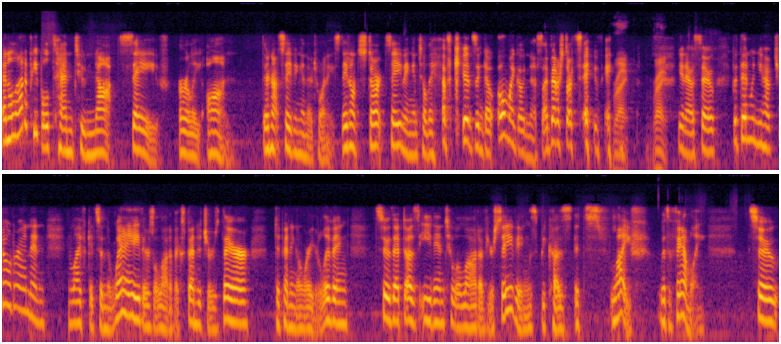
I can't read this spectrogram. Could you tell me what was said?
And a lot of people tend to not save early on. They're not saving in their 20s. They don't start saving until they have kids and go, oh my goodness, I better start saving Right. Right. you know so but then when you have children and life gets in the way there's a lot of expenditures there depending on where you're living so that does eat into a lot of your savings because it's life with a family so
